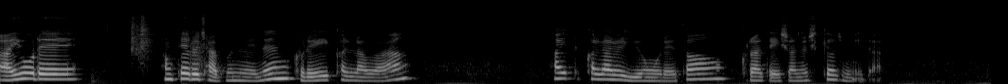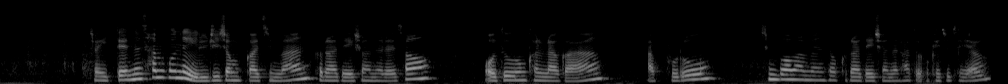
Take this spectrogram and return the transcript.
eye hole의 형태를 잡은 후에는 gray 컬러와 white 컬러를 이용을 해서 그라데이션을 시켜줍니다. 자, 이때는 3분의 1 지점까지만 그라데이션을 해서 어두운 컬러가 앞으로 침범하면서 그라데이션을 하도록 해주세요.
